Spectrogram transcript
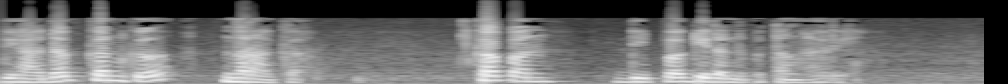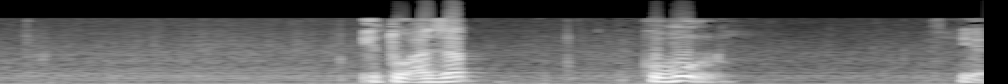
dihadapkan ke neraka kapan di pagi dan di petang hari itu azab kubur ya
